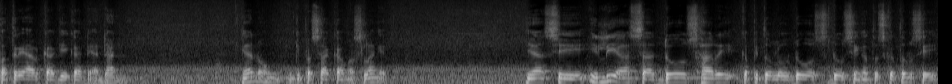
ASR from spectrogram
patriarka gikan ni Adan. Nganong gipasaka mas langit. Ya si Elias sa 2 hari kapitulo 2 12 ngantos 14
